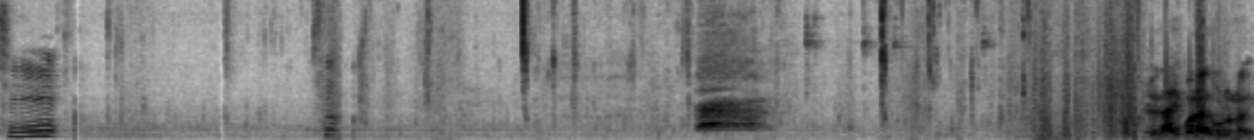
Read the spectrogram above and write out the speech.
చీ అయిపోలే అది కూడా ఉన్నది.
